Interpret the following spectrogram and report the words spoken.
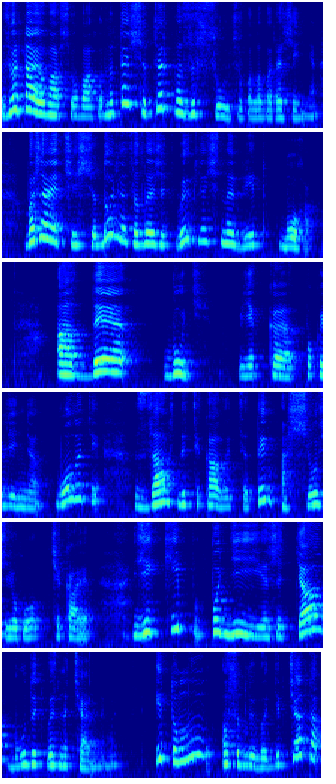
Звертаю вашу увагу на те, що церква засуджувала ворожіння, вважаючи, що доля залежить виключно від Бога. А де будь-яке покоління молоді завжди цікавиться тим, а що ж його чекає, які події життя будуть визначальними. І тому особливо дівчата,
